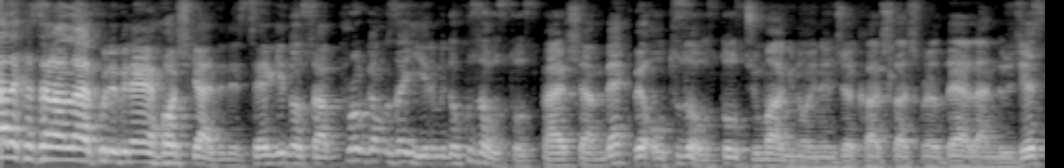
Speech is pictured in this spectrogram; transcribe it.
İddiada Kazananlar Kulübü'ne hoş geldiniz. Sevgili dostlar programımıza 29 Ağustos Perşembe ve 30 Ağustos Cuma günü oynanacak karşılaşmaları değerlendireceğiz.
